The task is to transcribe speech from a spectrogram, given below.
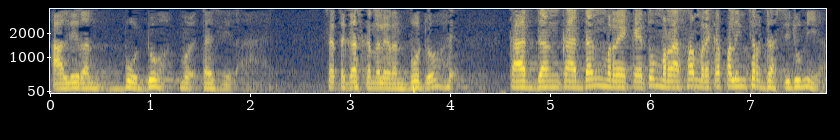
Aliran bodoh Mu'tazilah. Saya tegaskan aliran bodoh. Kadang-kadang mereka itu merasa mereka paling cerdas di dunia.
